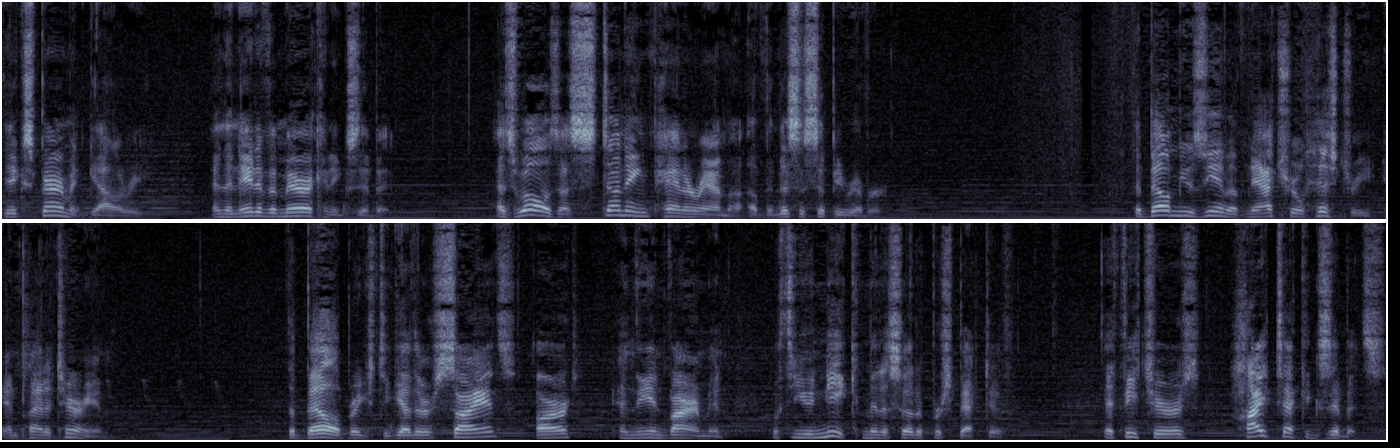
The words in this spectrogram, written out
the experiment gallery, and the Native American exhibit as well as a stunning panorama of the Mississippi River. The Bell Museum of Natural History and Planetarium. The Bell brings together science, art, and the environment with a unique Minnesota perspective. It features high-tech exhibits,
